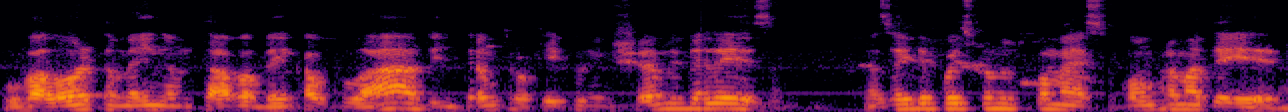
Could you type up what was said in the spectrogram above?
o valor também não estava bem calculado, então troquei por enxame, beleza. Mas aí depois quando tu começa, compra madeira,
